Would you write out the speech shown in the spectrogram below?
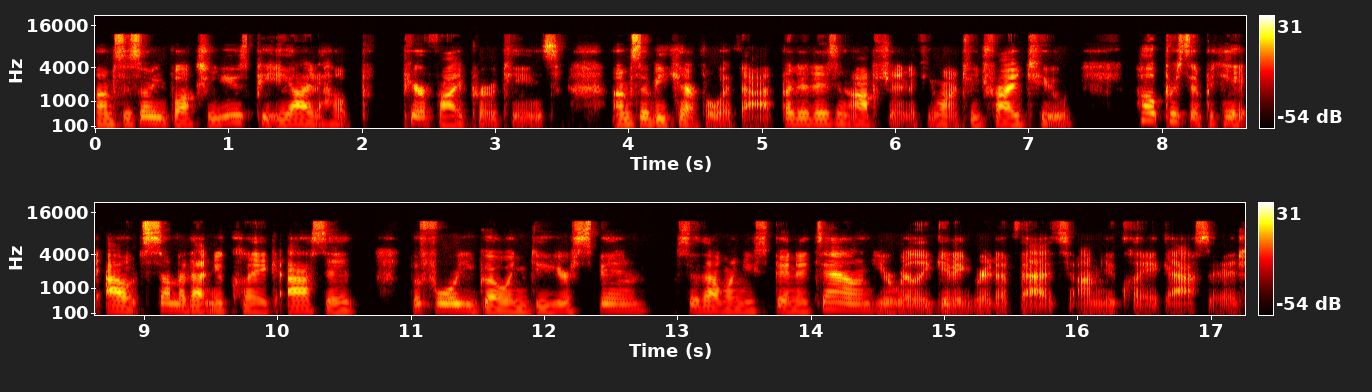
Um, so some people actually use PEI to help purify proteins. Um, so be careful with that. But it is an option if you want to try to help precipitate out some of that nucleic acid before you go and do your spin so that when you spin it down, you're really getting rid of that um, nucleic acid.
